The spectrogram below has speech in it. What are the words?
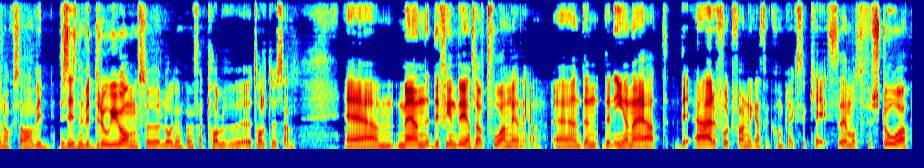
000 också. Vi, precis när vi drog igång så låg den på ungefär 12, 12 000. Ehm, men det finns egentligen av två anledningar. Eh, den, den ena är att det är fortfarande ganska komplexa case. Så jag måste förstå,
